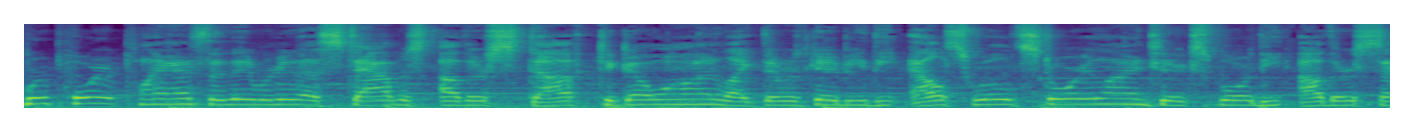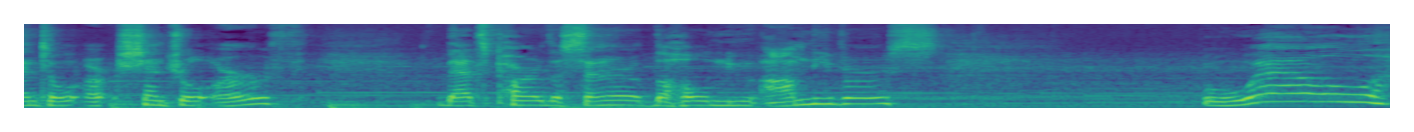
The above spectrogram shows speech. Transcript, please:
reported plans that they were going to establish other stuff to go on. Like there was going to be the Elseworld storyline to explore the other central er, Central Earth. That's part of the center of the whole new Omniverse. Well,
